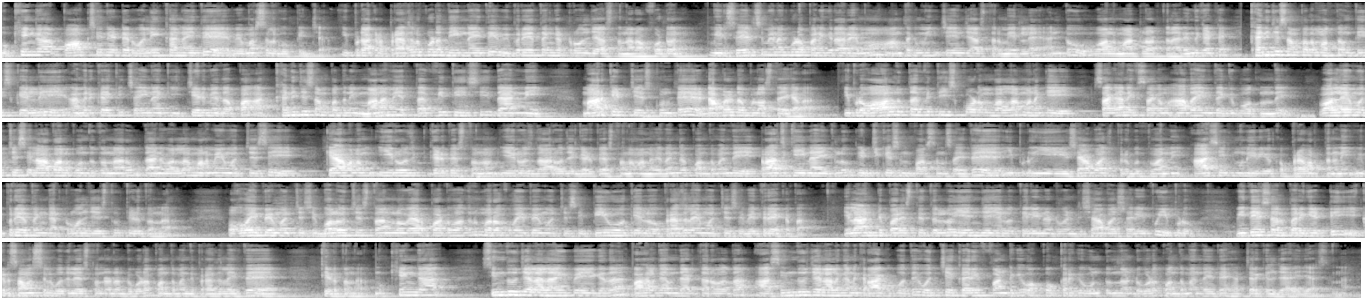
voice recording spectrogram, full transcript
ముఖ్యంగా పాక్ సెనేటర్ వలీ ఖాన్ అయితే విమర్శలు గుప్పించారు. ఇప్పుడు అక్కడ ప్రజలు కూడా దీన్ని అయితే విపరీతంగా ట్రోల్ చేస్తున్నారు ఆ ఫోటోని. మీరు సేల్స్ మెన్ కూడా పనికిరారేమో అంతకు మించి ఏం చేస్తారు మీరులే అంటూ వాళ్ళు మాట్లాడుతున్నారు. ఎందుకంటే ఖనిజ సంపద మొత్తం తీసుకెళ్ళి అమెరికాకి చైనాకి ఇచ్చేయడమే తప్ప ఆ ఖనిజ సంపదని మనమే తవ్వి తీసి దాన్ని మార్కెట్ చేసుకుంటే డబల్ డబ్బులు వస్తాయి కదా. ఇప్పుడు వాళ్ళు తవ్వి తీసుకోవడం వల్ల మనకి సగానికి సగం ఆదాయం తగ్గిపోతుంది. వాళ్ళు ఏమొచ్చేసి లాభాలు పొందుతున్నారు దానివల్ల మనమేమొచ్చేసి కేవలం ఈ రోజుకి గడిపేస్తున్నాం ఏ రోజు ఆ రోజే గడిపేస్తున్నాం అన్న విధంగా కొంతమంది రాజకీయ నాయకులు ఎడ్యుకేషన్ పర్సన్స్ అయితే ఇప్పుడు ఈ షాబాజ్ ప్రభుత్వాన్ని ఆసిఫ్ మునీర్ యొక్క ప్రవర్తనని విపరీతంగా ట్రోల్ చేస్తూ తిడుతున్నారు. ఒకవైపు ఏమొచ్చేసి బలోచిస్తాన్లో వేర్పాటువాదులు మరొక వైపు ఏమొచ్చేసి పీఓకేలో ప్రజలేమొచ్చేసి వ్యతిరేకత. ఇలాంటి పరిస్థితుల్లో ఏం చేయాలో తెలియనటువంటి షాబాజ్ షరీఫ్ ఇప్పుడు విదేశాలు పరిగెట్టి ఇక్కడ సమస్యలు వదిలేస్తున్నాడంటూ కూడా కొంతమంది ప్రజలైతే తిడుతున్నారు. ముఖ్యంగా సింధు జలాలు ఆగిపోయాయి కదా పహల్గాం దాటి తర్వాత ఆ సింధు జలాలు కనుక రాకపోతే వచ్చే ఖరీఫ్ పంటకి ఒక్కొక్కరికి ఉంటుందంటూ కూడా కొంతమంది అయితే హెచ్చరికలు జారీ చేస్తున్నారు.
